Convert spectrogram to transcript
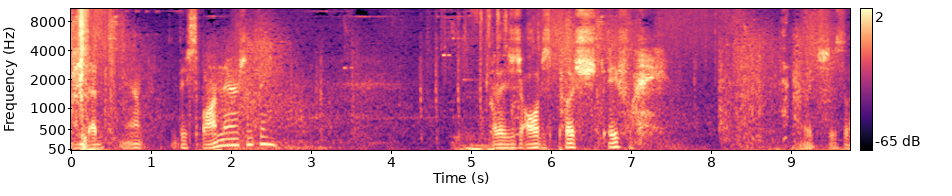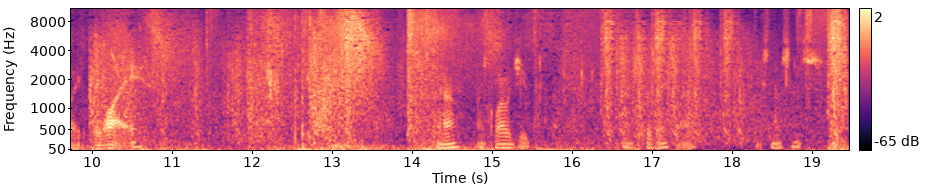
I'm dead. Yeah. They spawn there or something? Or they just all just pushed A flag? Which is like, why? Why would you on. Makes no sense.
